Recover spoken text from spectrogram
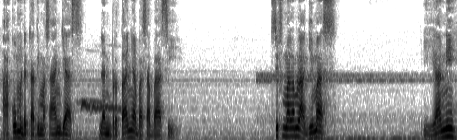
Aku mendekati Mas Anjas dan bertanya basa-basi. Shift malam lagi, Mas. Iya nih,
